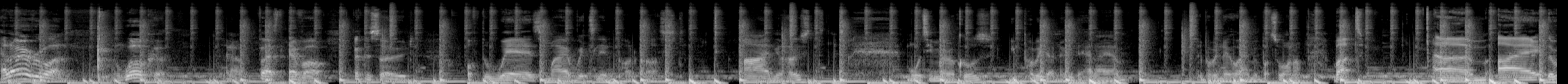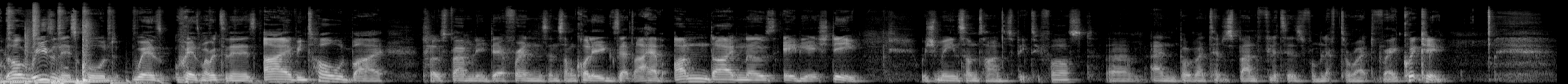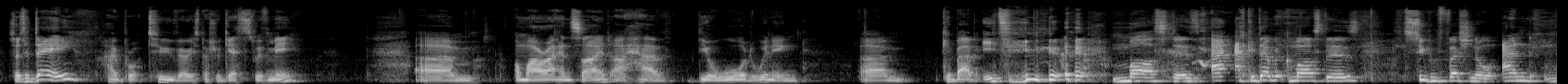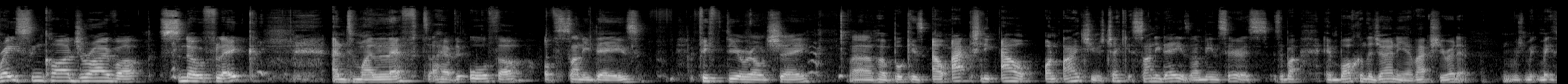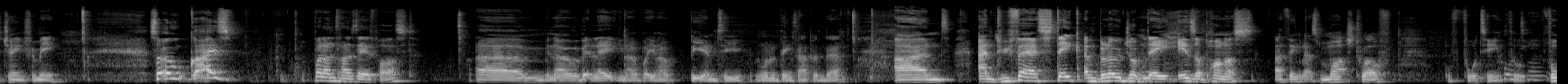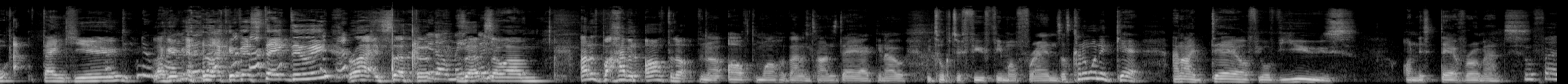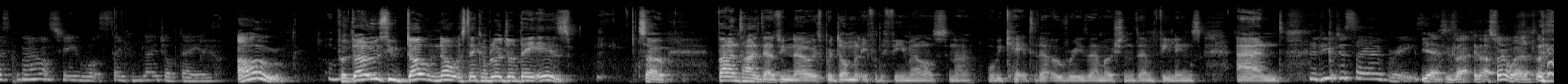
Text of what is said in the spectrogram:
Hello, everyone, and welcome to our first ever episode of the Where's My Ritalin podcast. I'm your host, Morty Miracles. You probably don't know who the hell I am. You probably know who I am in Botswana. But um, I the, the whole reason it's called Where's Where's My Ritalin is I've been told by close family, dear friends, and some colleagues that I have undiagnosed ADHD which means sometimes I speak too fast um, and probably my attention span flitters from left to right very quickly. So today I've brought two very special guests with me. Um, on my right hand side, I have the award winning um, kebab eating masters, a- academic masters, super professional, and racing car driver Snowflake. And to my left, I have the author of Sunny Days, 50 year old Shay. Um, her book is out, actually out on iTunes. Check it, Sunny Days. I'm being serious. It's about embark on the journey. I've actually read it, which makes a change for me. So, guys, Valentine's Day has passed. Um, you know, I'm a bit late, you know, but you know, BMT, one of the things happened there. And and to be fair, steak and blowjob day is upon us. I think that's March 12th. Or 14th. or- 14th. four- ah, thank you. Like a, like a bit steak, do we? Right. So, Good old mate. so, so um, I just, but having after the you know aftermath of Valentine's Day, I, you know, we talked to a few female friends. I just kind of want to get an idea of your views on this day of romance. Well, first, can I ask you what steak and blowjob day is? Oh, for those who don't know what steak and blowjob day is, so Valentine's Day, as we know, is predominantly for the females. You know, where we cater to their ovaries, their emotions, their feelings, and Did you just say ovaries? yes, is that, is that a swear word? is,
